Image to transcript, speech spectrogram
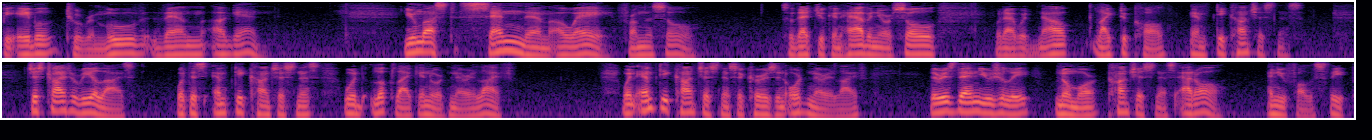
be able to remove them again. You must send them away from the soul so that you can have in your soul what I would now like to call empty consciousness. Just try to realize what this empty consciousness would look like in ordinary life. When empty consciousness occurs in ordinary life, there is then usually no more consciousness at all, and you fall asleep.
